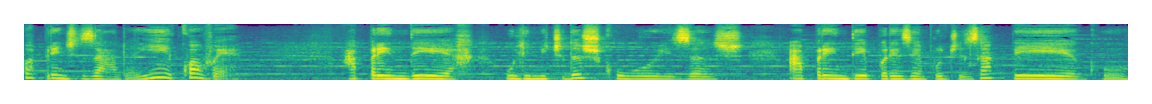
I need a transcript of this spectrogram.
O aprendizado aí qual é? Aprender o limite das coisas, aprender, por exemplo, o desapego,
